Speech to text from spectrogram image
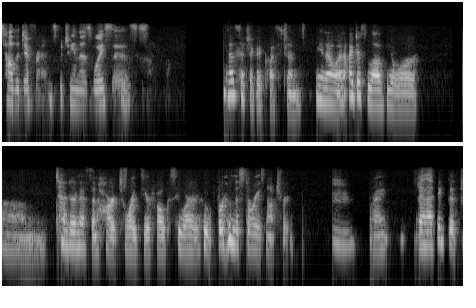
tell the difference between those voices? That's such a good question. You know, and I just love your um, tenderness and heart towards your folks who are who for whom the story is not true. Mm right and i think that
